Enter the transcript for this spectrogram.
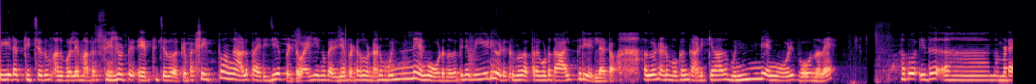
വീടെത്തിച്ചതും അതുപോലെ മദ്രസയിലോട്ട് എത്തിച്ചതും ഒക്കെ. പക്ഷേ ഇപ്പോൾ അങ്ങ് ആൾ പരിചയപ്പെട്ടു. വഴി അങ്ങ് പരിചയപ്പെട്ടത് കൊണ്ടാണ് മുന്നേ അങ്ങ് ഓടുന്നത്. പിന്നെ വീഡിയോ എടുക്കുന്നത് അത്ര കൂടെ താല്പര്യമില്ല കേട്ടോ അതുകൊണ്ടാണ് മുഖം കാണിക്കാതെ മുന്നേ അങ്ങ് ഓടി പോകുന്നതേ. അപ്പോൾ ഇത് നമ്മുടെ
